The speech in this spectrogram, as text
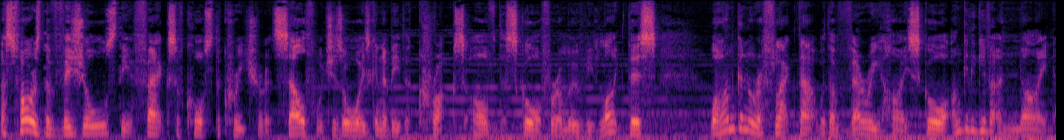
As far as the visuals, the effects, of course, the creature itself, which is always going to be the crux of the score for a movie like this, well, I'm going to reflect that with a very high score. I'm going to give it a 9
